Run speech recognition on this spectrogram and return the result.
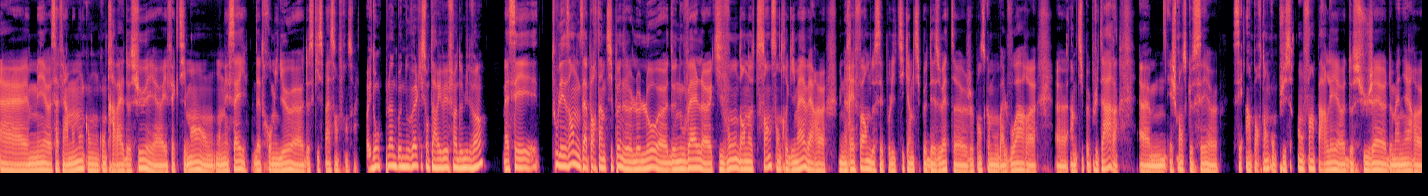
euh, mais euh, ça fait un moment qu'on travaille dessus et euh, effectivement, on, on essaye d'être au milieu euh, de ce qui se passe en France. Ouais. Et donc plein de bonnes nouvelles qui sont arrivées fin 2020. Bah, c'est tous les ans nous apporte un petit peu le, le lot de nouvelles qui vont dans notre sens entre guillemets vers une réforme de ces politiques un petit peu désuètes je pense comme on va le voir un petit peu plus tard et je pense que c'est c'est important qu'on puisse enfin parler de sujets de manière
